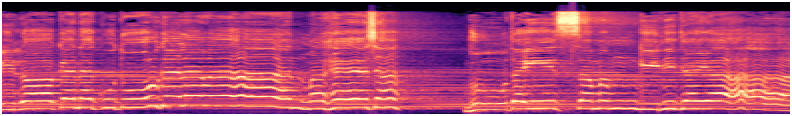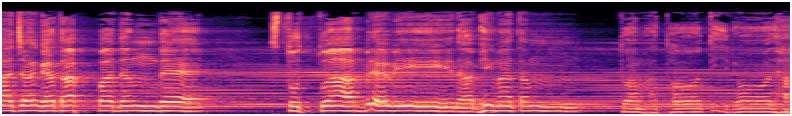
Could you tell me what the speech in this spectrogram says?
विलोकनकुतूगलवान् महेश भूतैः समं गिरिजया जगतः पदन्ते स्तुत्वा ब्रवीदभिमतं त्वमथोतिरोधाः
